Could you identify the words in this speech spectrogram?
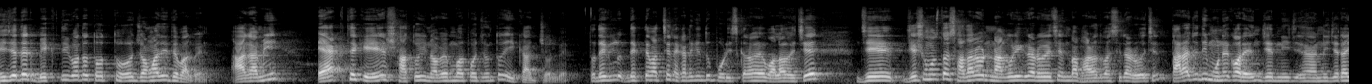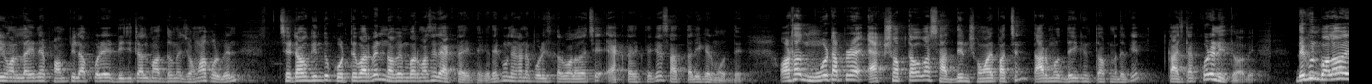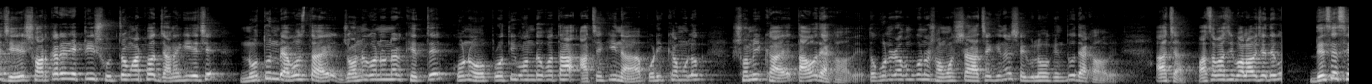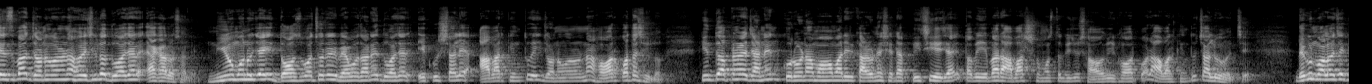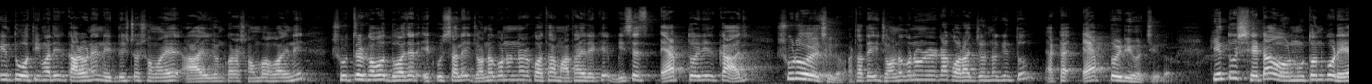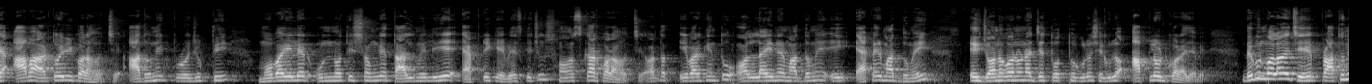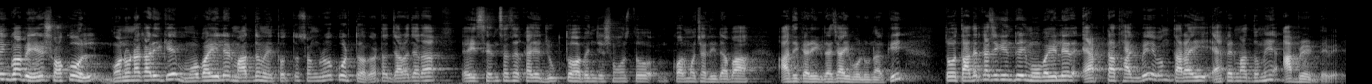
নিজেদের ব্যক্তিগত তথ্য জমা দিতে পারবেন। আগামী এক থেকে সাতই নভেম্বর পর্যন্ত এই কাজ চলবে। তো দেখল, দেখতে পাচ্ছেন, এখানে কিন্তু পরিষ্কারভাবে বলা হয়েছে যে যে সমস্ত সাধারণ নাগরিকরা রয়েছেন বা ভারতবাসীরা রয়েছেন, তারা যদি মনে করেন যে নিজে- নিজেরাই অনলাইনে ফর্ম ফিল আপ করে ডিজিটাল মাধ্যমে জমা করবেন, সেটাও কিন্তু করতে পারবেন নভেম্বর মাসের এক তারিখ থেকে। দেখুন, এখানে পরিষ্কার বলা হয়েছে এক তারিখ থেকে সাত তারিখের মধ্যে। অর্থাৎ মোট আপনারা এক সপ্তাহ বা সাত দিন সময় পাচ্ছেন, তার মধ্যেই কিন্তু আপনাদেরকে কাজটা করে নিতে হবে। দেখুন, বলা হয়েছে সরকারের একটি সূত্র মারফত জানা গিয়েছে, নতুন ব্যবস্থায় জনগণনার ক্ষেত্রে কোনো প্রতিবন্ধকতা আছে কি না, পরীক্ষামূলক সমীক্ষায় তাও দেখা হবে। তো কোনো রকম কোনো সমস্যা আছে কি না, সেগুলোও কিন্তু দেখা হবে। আচ্ছা পাশাপাশি বলা হয়েছে, দেখুন, দেশে শেষবার জনগণনা হয়েছিল দু হাজার এগারো সালে। নিয়ম অনুযায়ী দশ বছরের ব্যবধানে দু হাজার একুশ সালে আবার কিন্তু এই জনগণনা হওয়ার কথা ছিল। কিন্তু আপনারা জানেন, করোনা মহামারীর কারণে সেটা পিছিয়ে যায়, তবে এবার আবার সমস্ত কিছু স্বাভাবিক হওয়ার পর আবার কিন্তু চালু হচ্ছে। দেখুন, বলা হয়েছে কিন্তু অতিমারির কারণে নির্দিষ্ট সময়ে আয়োজন করা সম্ভব হয়নি। সূত্রের খবর দু হাজার একুশ সালে জনগণনার কথা মাথায় রেখে বিশেষ অ্যাপ তৈরির কাজ শুরু হয়েছিল। অর্থাৎ এই জনগণনাটা করার জন্য কিন্তু একটা অ্যাপ তৈরি হচ্ছিল। কিন্তু সেটাও নতুন করে আবার তৈরি করা হচ্ছে। আধুনিক প্রযুক্তি, মোবাইলের উন্নতির সঙ্গে তাল মিলিয়ে অ্যাপটিকে বেশ কিছু সংস্কার করা হচ্ছে। অর্থাৎ এবার কিন্তু অনলাইনের মাধ্যমে, এই অ্যাপের মাধ্যমেই এই জনগণনার যে তথ্যগুলো সেগুলো আপলোড করা যাবে। দেখুন বলা হয়েছে, প্রাথমিকভাবে সকল গণনাকারীকে মোবাইলের মাধ্যমে তথ্য সংগ্রহ করতে হবে। অর্থাৎ যারা যারা এই সেন্সাসের কাজে যুক্ত হবেন, যে সমস্ত কর্মচারীরা বা আধিকারিকরা, যাই বলুন আর কি, তো তাদের কাছে কিন্তু এই মোবাইলের অ্যাপটা থাকবে এবং তারা এই অ্যাপের মাধ্যমে আপডেট দেবে।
